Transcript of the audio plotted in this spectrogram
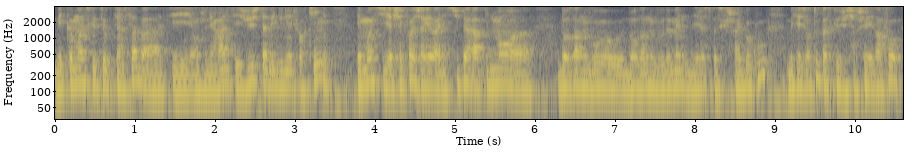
Mais comment est-ce que tu obtiens ça bah, c'est, En général, c'est juste avec du networking. Et moi, si à chaque fois j'arrive à aller super rapidement euh, dans, un nouveau, dans un nouveau domaine, déjà c'est parce que je travaille beaucoup, mais c'est surtout parce que je vais chercher les infos.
